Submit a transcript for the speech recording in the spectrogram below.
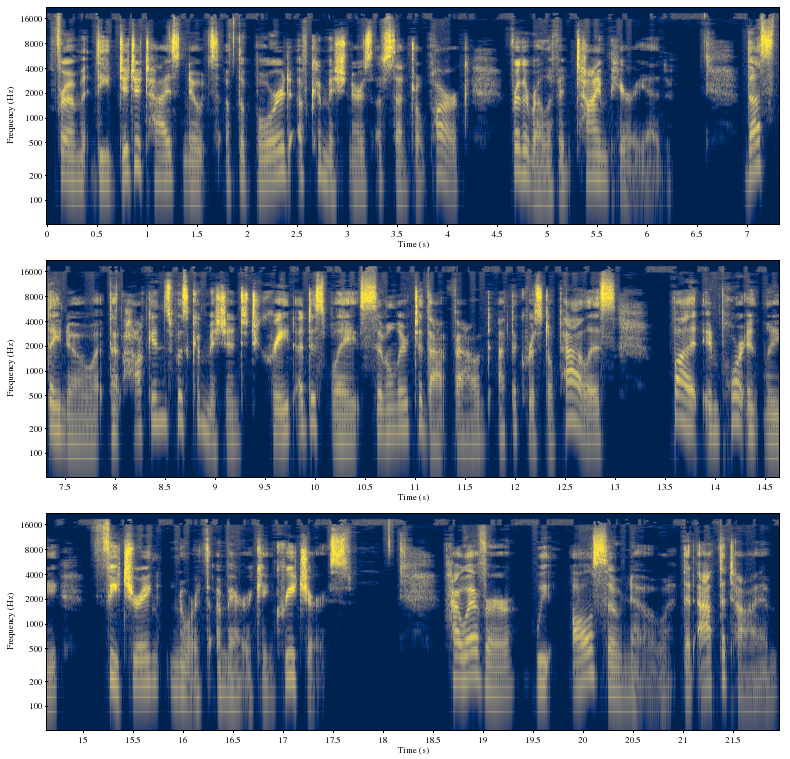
from the digitized notes of the Board of Commissioners of Central Park for the relevant time period. Thus, they know that Hawkins was commissioned to create a display similar to that found at the Crystal Palace, but importantly, featuring North American creatures. However, we also know that at the time,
